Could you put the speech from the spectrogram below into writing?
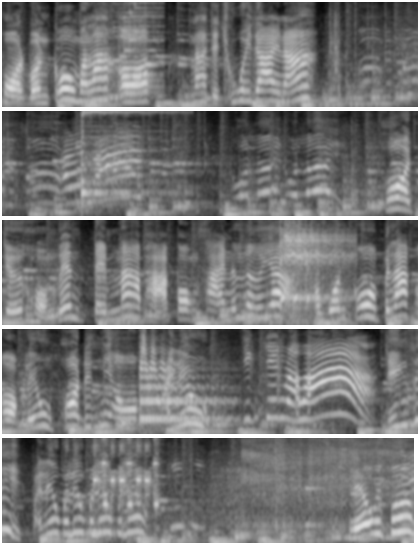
ฟอร์ดบอลโก้มาลากออก น่าจะช่วยได้นะดวนเลยดวนเลยพ่อเจอของเล่นเต็มหน้าผากองทรายนั้นเลยอะเอาบอลโก้ไปลากออกเร็ว พ่อดึงไม่ออก ไปเร็ว จริงๆเหรอพ่อจริงสิ ไปเร็วไปเร็วไปเร็วไปเร็ว เร็วพี่ปื้ม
